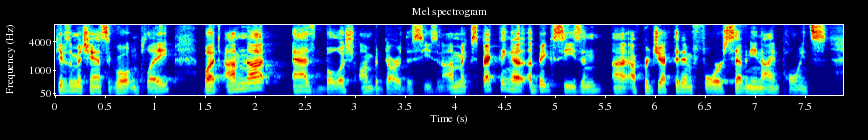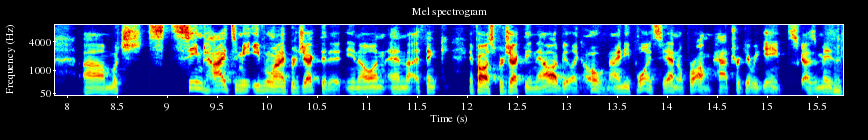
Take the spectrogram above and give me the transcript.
gives him a chance to go out and play. But I'm not as bullish on Bedard this season. I'm expecting a, a big season. Uh, I've projected him for 79 points, um, which seemed high to me even when I projected it, you know. And, and I think if I was projecting now, I'd be like, oh, 90 points. Yeah, no problem. Hat trick every game. This guy's amazing.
